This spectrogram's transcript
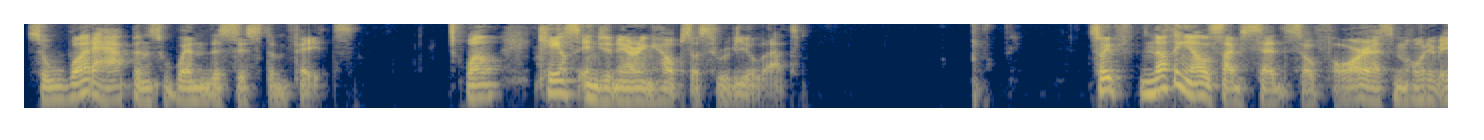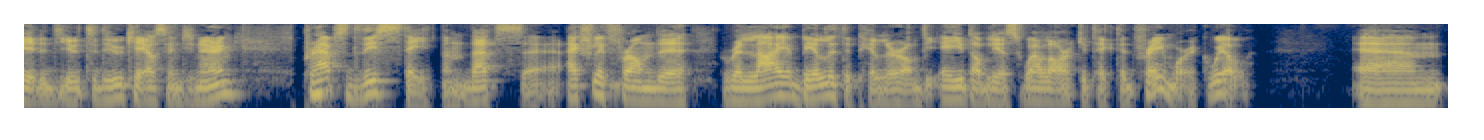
So what happens when the system fails? Well, chaos engineering helps us reveal that. So if nothing else I've said so far has motivated you to do chaos engineering, perhaps this statement that's uh, actually from the reliability pillar of the AWS well-architected framework will. Um,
